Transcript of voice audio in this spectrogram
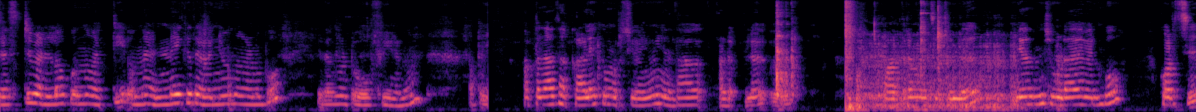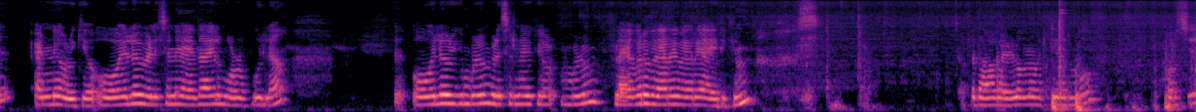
ജസ്റ്റ് വെള്ളമൊക്കെ ഒന്ന് വറ്റി ഒന്ന് എണ്ണയൊക്കെ തെളിഞ്ഞു എന്ന് കാണുമ്പോൾ ഇതങ്ങോട്ട് ഓഫ് ചെയ്യണം. അപ്പം അപ്പോൾ ഇതാ തക്കാളിയൊക്കെ മുറിച്ച് കഴിഞ്ഞു. ഞാൻ ആ അടുപ്പിൽ ഒരു പാത്രം വെച്ചിട്ടുണ്ട്. ഇനി അതൊന്ന് ചൂടായി വരുമ്പോൾ കുറച്ച് എണ്ണ ഒഴിക്കുക. ഓയിലോ വെളിച്ചെണ്ണ ഏതായാലും കുഴപ്പമില്ല. ഓയിൽ ഒഴിക്കുമ്പോഴും വെളിച്ചെണ്ണ ഒഴിക്കുമ്പോഴും ഫ്ലേവർ വേറെ വേറെ ആയിരിക്കും. അപ്പോൾ ഇതാ വെള്ളം ഒന്ന് വറ്റി വരുമ്പോൾ കുറച്ച്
